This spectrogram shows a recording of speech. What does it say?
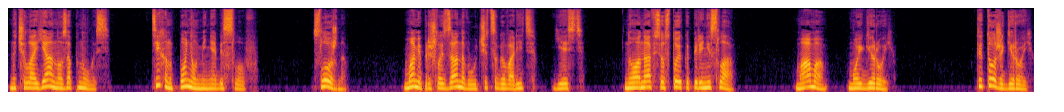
Начала я, но запнулась. Тихон понял меня без слов. Сложно. Маме пришлось заново учиться говорить, есть. Но она все стойко перенесла. Мама мой герой. Ты тоже герой,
